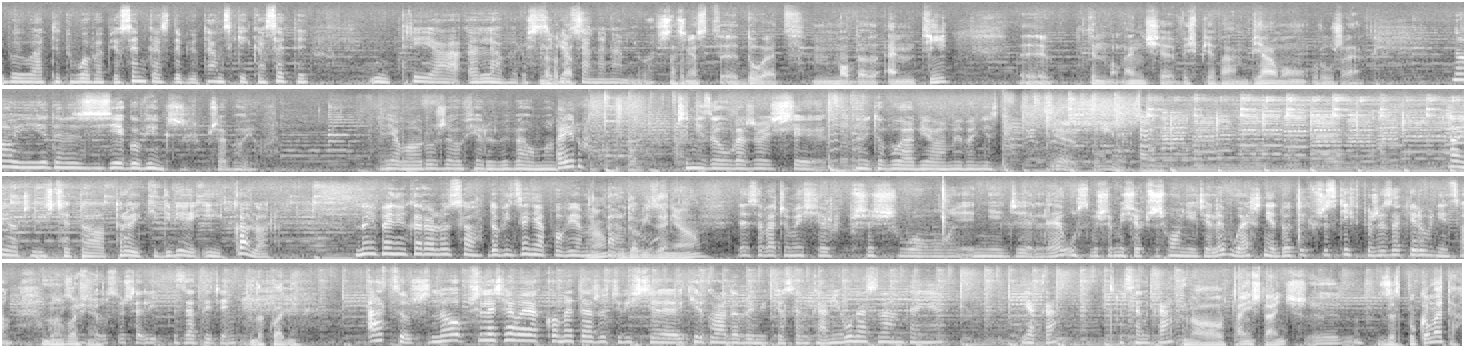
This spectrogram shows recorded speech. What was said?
była tytułowa piosenka z debiutanckiej kasety mm, Tria Lovers, Wiosenne na miłość. Natomiast e, duet Model MT e, w tym momencie wyśpiewa Białą Różę. No i jeden z jego większych przebojów. Białą różę ofiarowywał modelów. Czy nie zauważyłeś? e, No i to była biała mywa niestety. Jest, jest. No i oczywiście to trójki, dwie i kolor. No i panie Karolu, co? Do widzenia powiemy No, panu. do widzenia. Zobaczymy się w przyszłą niedzielę. Usłyszymy się w przyszłą niedzielę właśnie do tych wszystkich, którzy za kierownicą. No właśnie. się usłyszeli za tydzień. Dokładnie. A cóż, no przyleciała jak kometa rzeczywiście kilkoma dobrymi piosenkami. U nas na antenie. Jaka piosenka? No, tańcz, tańcz, y, zespół Kometa.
